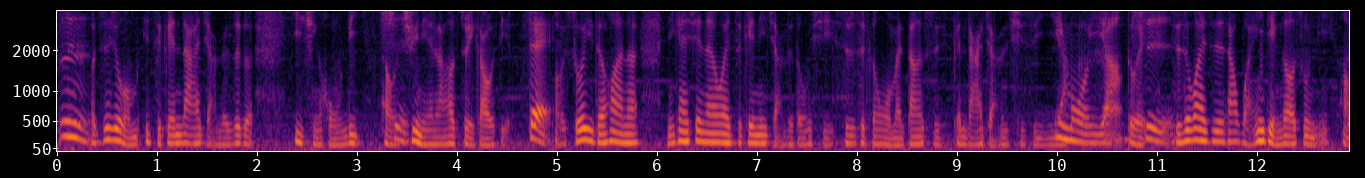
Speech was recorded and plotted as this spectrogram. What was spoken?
嗯，哦，这就是我们一直跟大家讲的这个疫情红利，哦，去年拉到最高点，对，哦，所以的话呢，你看现在外资跟你讲的东西，是不是跟我们当时跟大家讲的其实一样，一模一样？对，是，只是外资他晚一点告诉你，哈，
